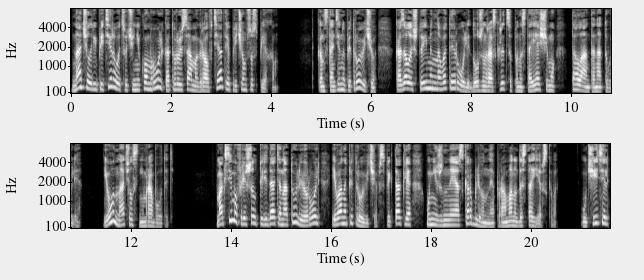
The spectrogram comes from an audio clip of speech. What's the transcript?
Начал репетировать с учеником роль, которую сам играл в театре, причем с успехом. Константину Петровичу казалось, что именно в этой роли должен раскрыться по-настоящему талант Анатолия и он начал с ним работать. Максимов решил передать Анатолию роль Ивана Петровича в спектакле «Униженные и оскорбленные» по роману Достоевского. Учитель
